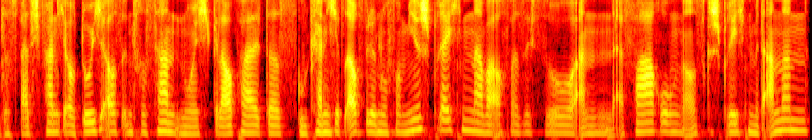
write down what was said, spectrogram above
Das weiß ich, fand ich auch durchaus interessant. Nur ich glaube halt, dass, gut, kann ich jetzt auch wieder nur von mir sprechen, aber auch was ich so an Erfahrungen aus Gesprächen mit anderen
